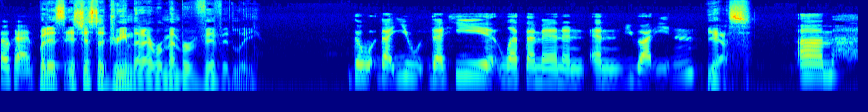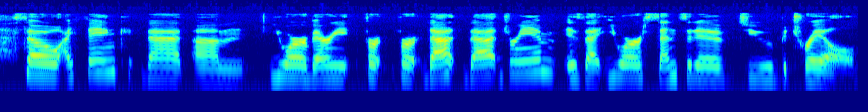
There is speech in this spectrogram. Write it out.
Okay. but it's it's just a dream that I remember vividly. The that you that he let them in and and you got eaten? Yes. Um, so I think that um, you are very for for that that dream is that you are sensitive to betrayal,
